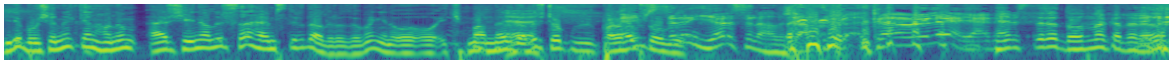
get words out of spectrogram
Bir de boşanırken hanım her şeyini alırsa hamster'ı da alır o zaman. Yani o, o ekipmanları da Evet. alır. Çok büyük paradoks oldu. Hamster'ın yarısını alır. Ka- Öyle ya yani. Hamster'a donuna kadar alır.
